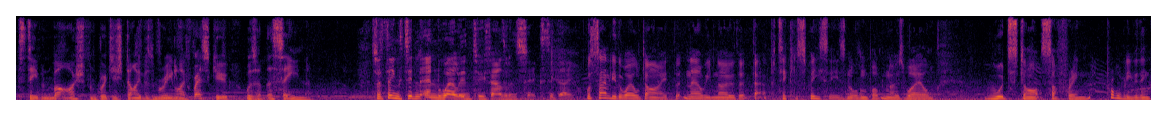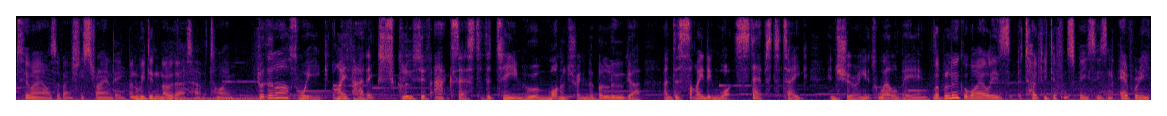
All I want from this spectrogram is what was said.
Stephen Marsh from British Divers Marine Life Rescue was at the scene. So things didn't end well in 2006, did they? Well, sadly, the whale died, but now we know that that particular species, northern bottlenose whale, would start suffering probably within two hours of actually stranding, and we didn't know that at the time. For the last week, I've had exclusive access to the team who are monitoring the beluga and deciding what steps to take, ensuring its well-being. The beluga whale is a totally different species, and every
